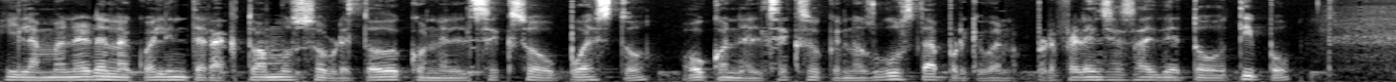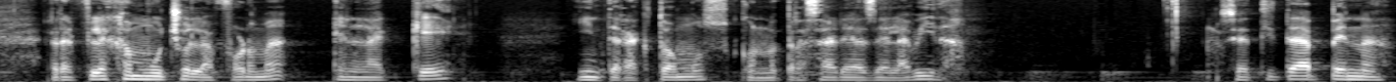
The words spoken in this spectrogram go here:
y la manera en la cual interactuamos sobre todo con el sexo opuesto o con el sexo que nos gusta, porque bueno, preferencias hay de todo tipo, refleja mucho la forma en la que interactuamos con otras áreas de la vida. Si a ti te da pena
